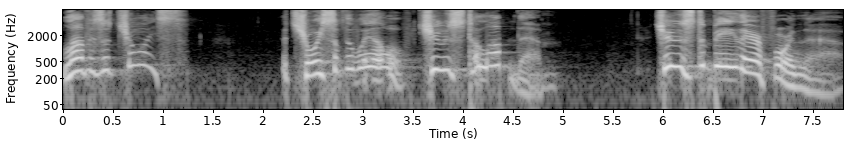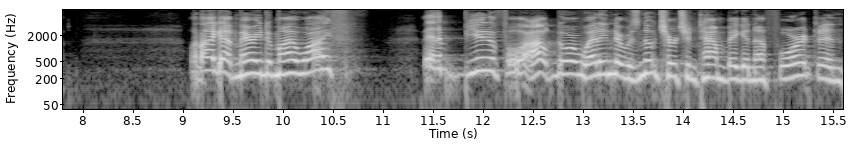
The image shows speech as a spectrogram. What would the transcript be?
Love is a choice, a choice of the will. Choose to love them, choose to be there for them. When I got married to my wife, we had a beautiful outdoor wedding. There was no church in town big enough for it, and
